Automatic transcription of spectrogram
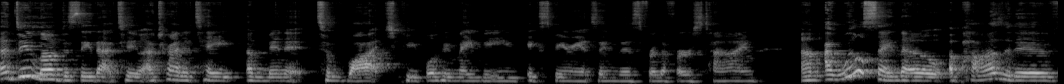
I do love to see that too. I try to take a minute to watch people who may be experiencing this for the first time. Um, I will say, though, a positive,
